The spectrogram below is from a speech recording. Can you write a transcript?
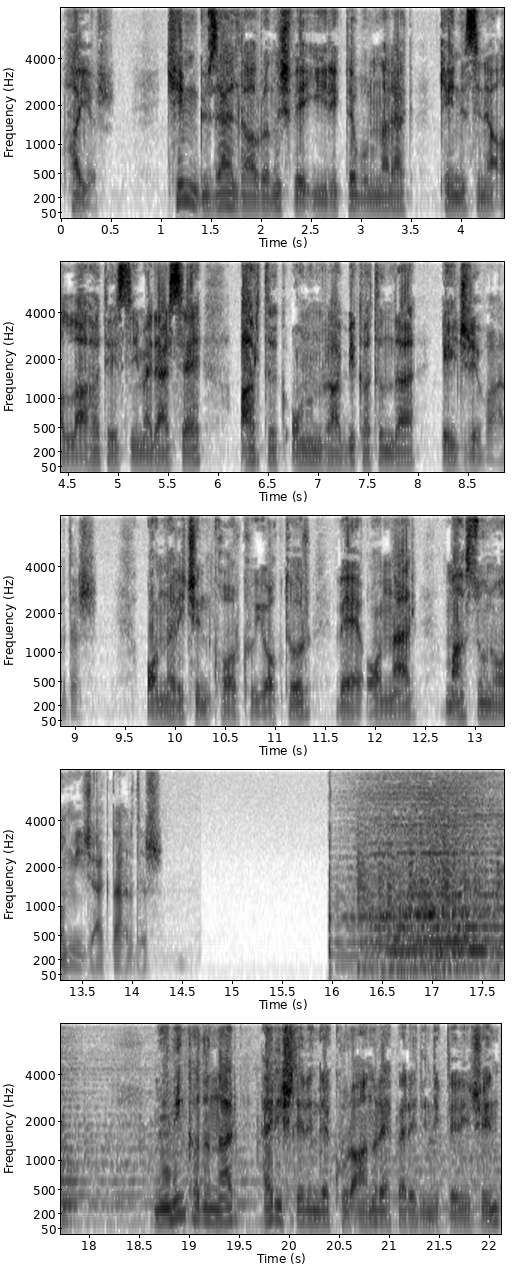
Hayır, kim güzel davranış ve iyilikte bulunarak kendisini Allah'a teslim ederse artık onun Rabbi katında ecri vardır. Onlar için korku yoktur ve onlar mahzun olmayacaklardır. Mümin kadınlar her işlerinde Kur'an'ı rehber edindikleri için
